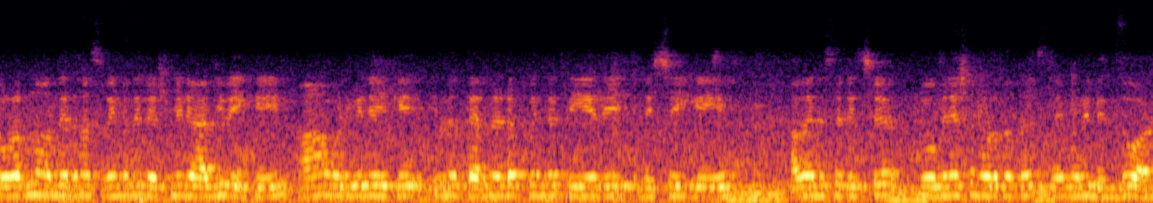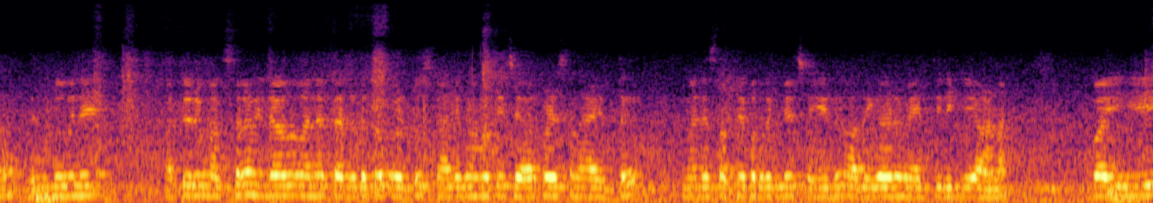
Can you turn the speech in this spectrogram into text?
തുടർന്ന് വന്നിരുന്ന ശ്രീമതി ലക്ഷ്മി രാജിവെക്കുകയും ആ ഒഴിവിലേക്ക് ഇന്ന് തെരഞ്ഞെടുപ്പിന്റെ തീയതി നിശ്ചയിക്കുകയും അതനുസരിച്ച് നോമിനേഷൻ കൊടുത്തത് ശ്രീമതി ബിന്ദുവാണ്. ബിന്ദുവിനെ മറ്റൊരു മത്സരമില്ലാതെ തന്നെ തെരഞ്ഞെടുക്കപ്പെട്ടു. സ്റ്റാൻഡിംഗ് കമ്മിറ്റി ചെയർപേഴ്സണായിട്ട് അങ്ങനെ സത്യപ്രതിജ്ഞ ചെയ്ത് അധികാരമേറ്റിരിക്കുകയാണ്. അപ്പോൾ ഈ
